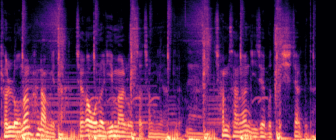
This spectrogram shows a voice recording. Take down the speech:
결론은 하나입니다. 제가 오늘 이 말로서 정리할게요. 네. 참사는 이제부터 시작이다.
